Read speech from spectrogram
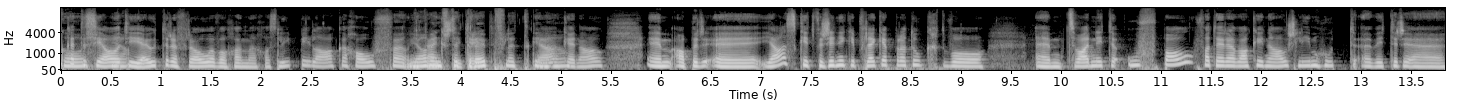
geht, Das sind auch ja. die älteren Frauen, die können Sleep-Einlagen kaufen Und ja, wenn es dann tröpfelt, genau. Ja, genau. Ähm, aber äh, ja, es gibt verschiedene Pflegeprodukte, die ähm, zwar nicht den Aufbau von dieser Vaginalschleimhaut äh, wieder, äh,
